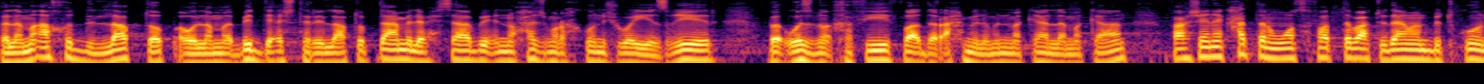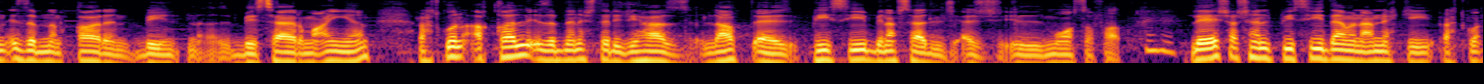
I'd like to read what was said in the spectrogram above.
فلما اخذ اللابتوب أو لما بدي أشتري اللابتوب بعمل حسابي إنه حجمه رح يكون شوي صغير وزنه خفيف بقدر أحمله من مكان لمكان. فعشان هيك حتى المواصفات تبعته دائما بتكون إذا بدنا نقارن بسعر معين رح تكون أقل إذا بدنا نشتري جهاز لاب آه، PC بنفس الج- الج- المواصفات. ليش؟ عشان ال PC دائما عم نحكي رح تكون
